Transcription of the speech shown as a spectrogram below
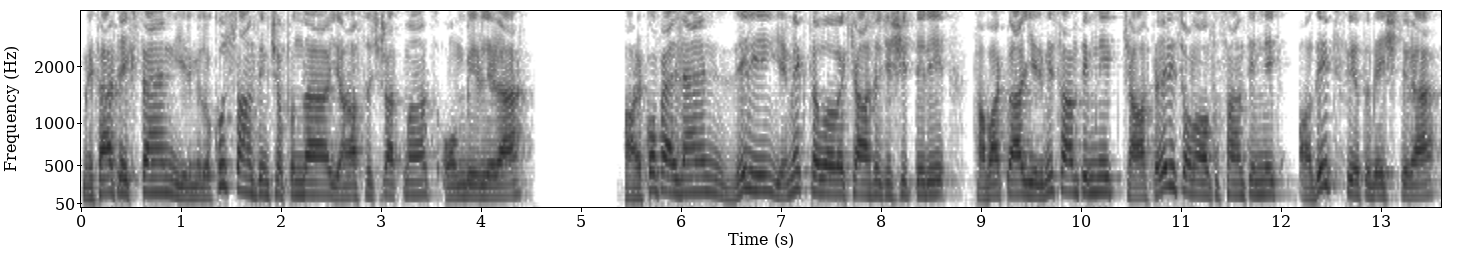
Metal Tex'ten 29 santim çapında yağ sıçratmaz 11 lira. Arkopel'den Zeli yemek tava ve kase çeşitleri tabaklar 20 santimlik, kaseler ise 16 santimlik adet fiyatı 5 lira.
